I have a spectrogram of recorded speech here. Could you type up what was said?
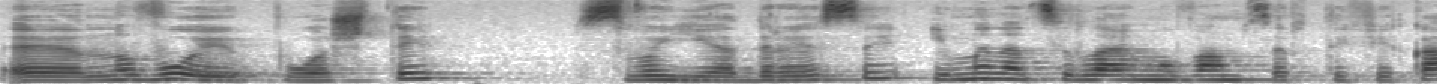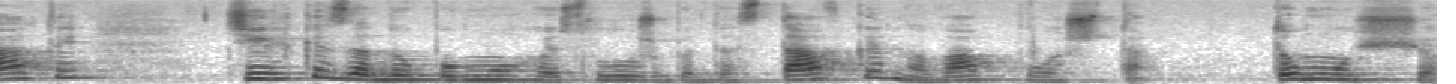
е, нової пошти, свої адреси, і ми надсилаємо вам сертифікати тільки за допомогою служби доставки нова пошта. Тому що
